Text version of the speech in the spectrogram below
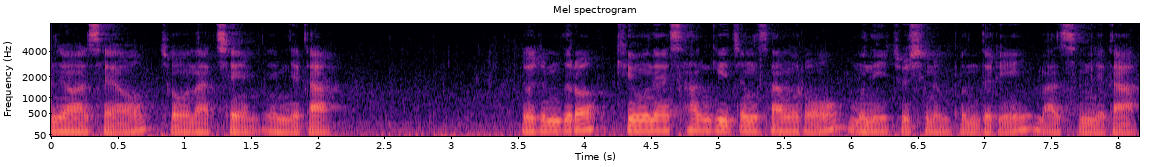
안녕하세요. 좋은 아침입니다. 요즘 들어 기운의 상기 증상으로 문의 주시는 분들이 많습니다.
